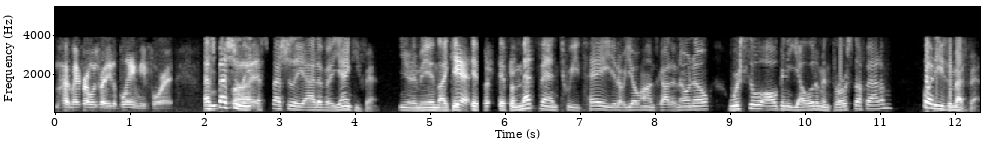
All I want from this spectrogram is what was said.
my, my friend was ready to blame me for it. especially But- especially out of a Yankee fan. You know what I mean? Like if Yeah. if if a Met fan tweets, "Hey, you know, Johan's got a no-no," we're still all going to yell at him and throw stuff at him, but he's a Met fan.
